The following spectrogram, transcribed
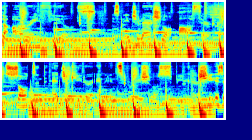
Martha R.A. Fields is an international author, consultant, educator, and inspirational speaker. She is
